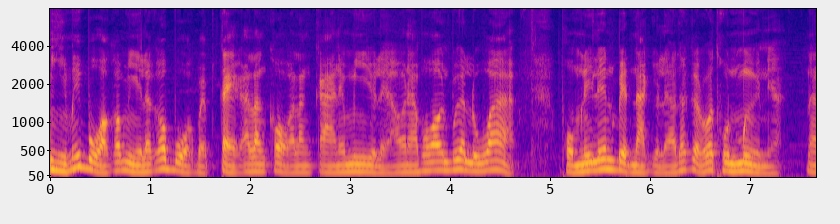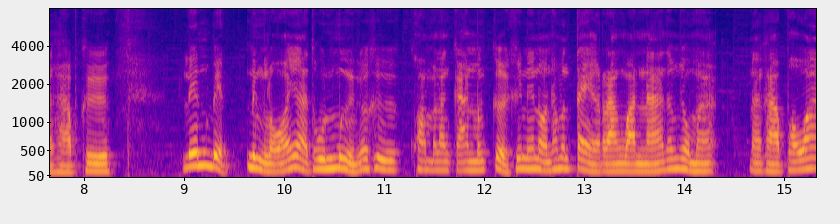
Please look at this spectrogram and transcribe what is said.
มีไม่บวกก็มีแล้วก็บวกแบบแตกอลังกออลังการเนี่ยมีอยู่แล้วนะ เพราะว่าเพื่อนๆรู้ว่าผมนี่เล่นเบ็ดหนักอยู่แล้ว ถ้าเกิดว่าทุนหมื่นเนี่ยนะครับ คือเล่นเบ็ดหนึ่งร้อยอะทุนหมื่นก็คือความอลังการมันเกิดขึ้นแน่นอน ถ้ามันแตกรางวัลนะท่านผู้ชมฮะนะครับ เพราะว่า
